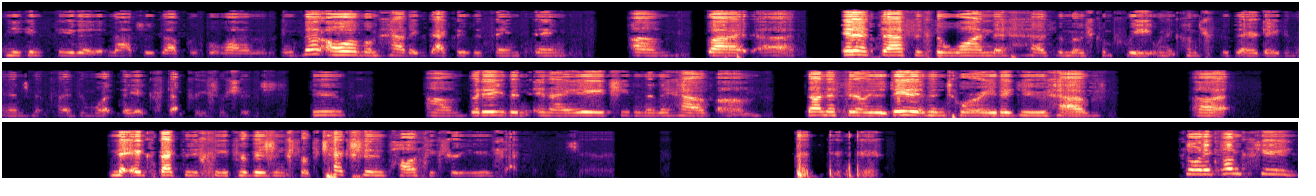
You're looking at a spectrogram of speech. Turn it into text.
And you can see that it matches up with a lot of the things. Not all of them have exactly the same thing, um, but uh, NSF is the one that has the most complete when it comes to their data management plans and what they expect researchers to do. Um, but even NIH, even though they have um, not necessarily the data inventory, they do have uh, expected to see provisions for protection, policies for use, access, and sharing. So when it comes to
